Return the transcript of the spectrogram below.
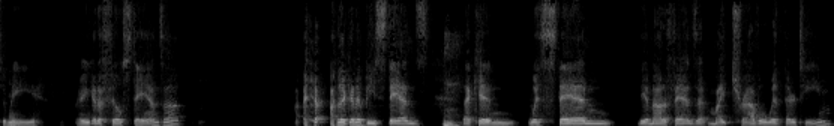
to me. Are you gonna fill stands up? Are there gonna be stands that can withstand the amount of fans that might travel with their team?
